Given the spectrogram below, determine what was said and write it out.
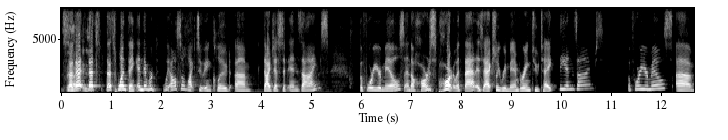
So That that's that's one thing, and then we're we also like to include um, digestive enzymes before your meals. And the hardest part with that is actually remembering to take the enzymes before your meals. Um,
